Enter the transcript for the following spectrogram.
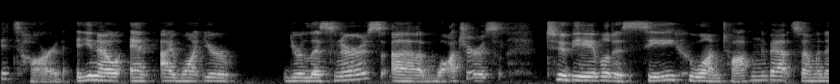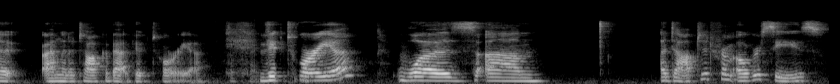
it's hard, you know, and I want your your listeners, uh, watchers, to be able to see who I'm talking about. So I'm gonna I'm gonna talk about Victoria. Okay. Victoria was um, adopted from overseas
